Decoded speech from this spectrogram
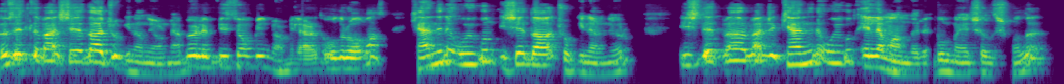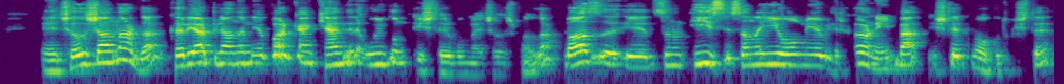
Özetle ben şeye daha çok inanıyorum. Yani böyle bir vizyon bilmiyorum ileride olur olmaz. Kendine uygun işe daha çok inanıyorum. İşletmeler bence kendine uygun elemanları bulmaya çalışmalı. Ee, çalışanlar da kariyer planlarını yaparken kendine uygun işleri bulmaya çalışmalılar. Bazısının iyisi sana iyi olmayabilir. Örneğin ben işletme okuduk işte.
